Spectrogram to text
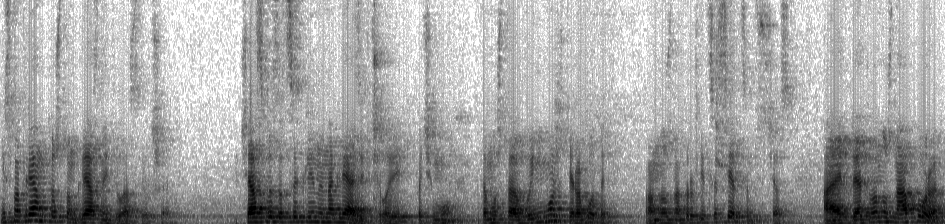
несмотря на то, что он грязные дела совершает. Сейчас вы зациклены на грязи в человеке. Почему? Потому что вы не можете работать. Вам нужно трудиться сердцем сейчас. А для этого нужна опора.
